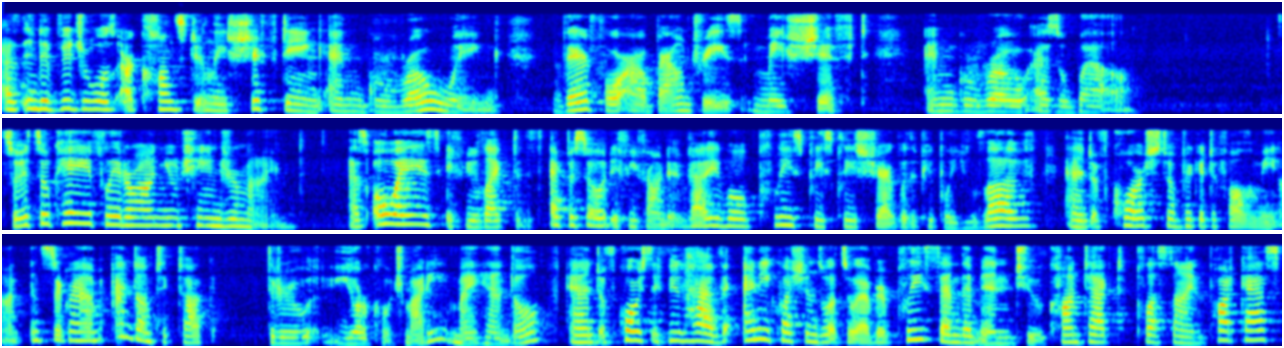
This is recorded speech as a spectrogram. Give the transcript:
as individuals are constantly shifting and growing. Therefore, our boundaries may shift and grow as well. So it's okay if later on you change your mind. As always, if you liked this episode, if you found it valuable, please, please, please share it with the people you love. And of course, don't forget to follow me on Instagram and on TikTok through your coach Mari, my handle. And of course, if you have any questions whatsoever, please send them in to contact plus sign podcast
